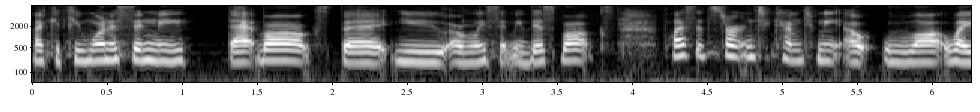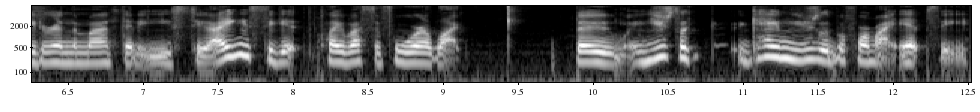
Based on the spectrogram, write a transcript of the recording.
like if you want to send me that box, but you only sent me this box. Plus, it's starting to come to me a lot later in the month than it used to. I used to get Play by Sephora like boom. It usually it came usually before my Ipsy,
